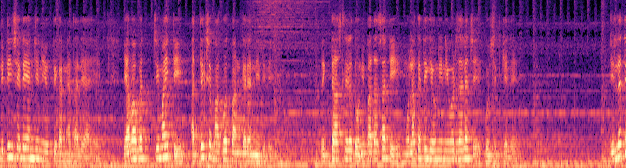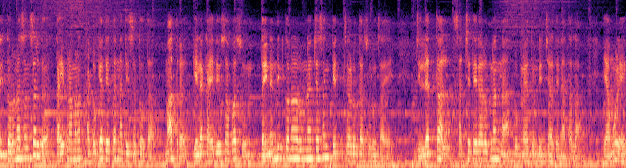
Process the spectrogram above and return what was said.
नितीन शेटे यांची नियुक्ती करण्यात आली आहे. याबाबतची माहिती अध्यक्ष भागवत बानकर यांनी दिली. रिक्त असलेल्या दोन्ही पदासाठी मुलाखती घेऊन ही निवड झाल्याचे घोषित केले. जिल्ह्यातील करोना संसर्ग काही प्रमाणात आटोक्यात येताना दिसत होता. मात्र गेल्या काही दिवसापासून दैनंदिन करोना रुग्णांच्या संख्येत चढ उतार सुरूच आहे. जिल्ह्यात काल सातशे तेरा रुग्णांना रुग्णालयातून डिस्चार्ज देण्यात आला. यामुळे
